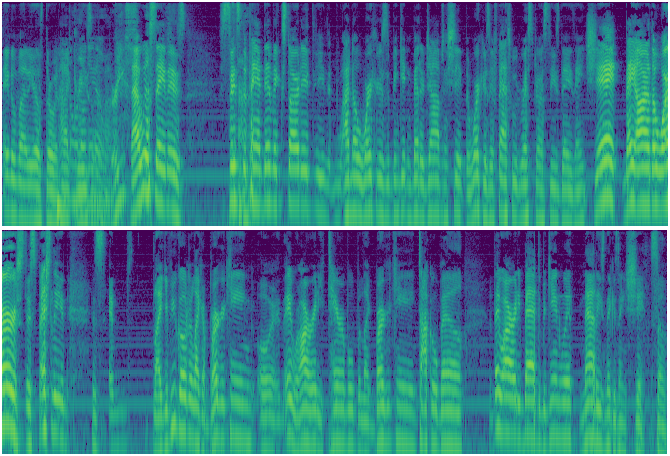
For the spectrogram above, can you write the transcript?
ain't nobody else throwing hot Throwing grease on them. grease. Now, I will say this. Since the pandemic started, I know workers have been getting better jobs and shit. The workers at fast food restaurants these days ain't shit. They are the worst, especially in, like if you go to like a Burger King or they were already terrible, but like Burger King, Taco Bell, they were already bad to begin with. Now these niggas ain't shit. So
